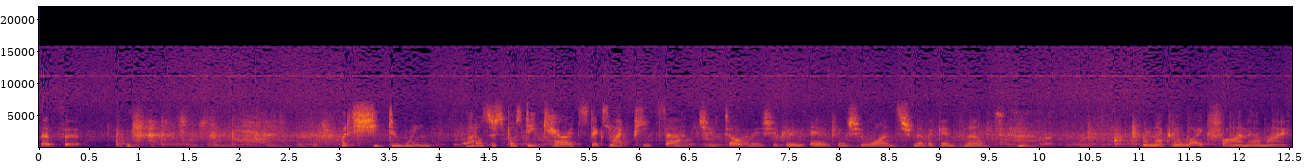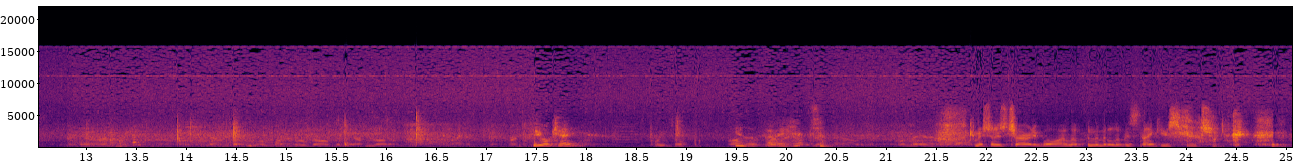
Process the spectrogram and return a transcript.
That's it. What is she doing? Models are supposed to eat carrot sticks, not pizza. She told me she could eat anything she wants. She never gave an ounce. Hmm. I'm not gonna like fun, am I? You okay? You look very handsome. Commissioner's charity ball. I left in the middle of his thank you speech.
